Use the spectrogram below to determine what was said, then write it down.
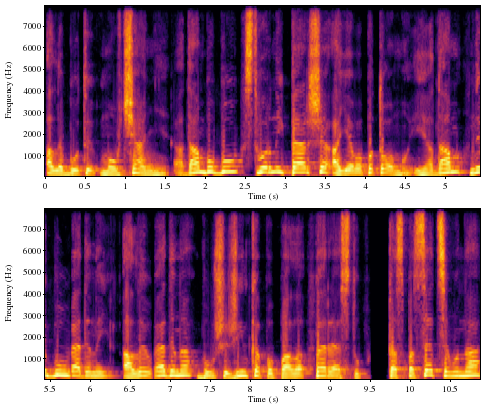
але бути в мовчанні. Адам бо був створений перше, а Єва потому. І Адам не був ведений, але ведена, бувши жінка, попала в переступ. Та спасеться вона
